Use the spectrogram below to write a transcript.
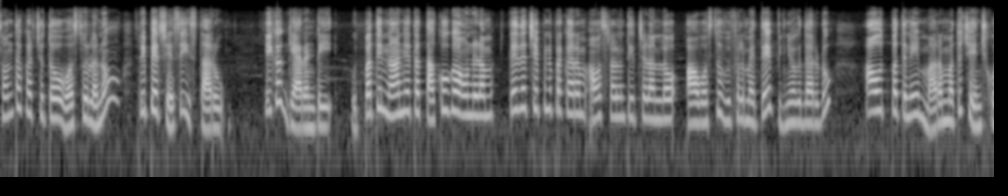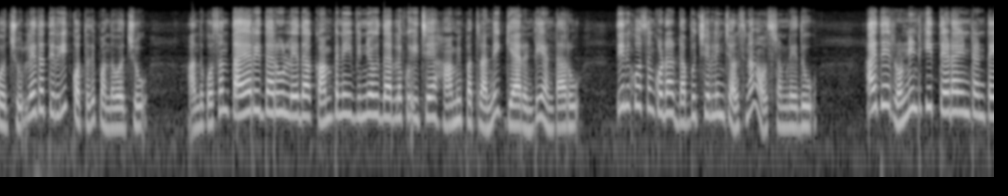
సొంత ఖర్చుతో వస్తువులను రిపేర్ చేసి ఇస్తారు. ఇక గ్యారంటీ. ఉత్పత్తి నాణ్యత తక్కువగా ఉండడం లేదా చెప్పిన ప్రకారం అవసరాలను తీర్చడంలో ఆ వస్తువు విఫలమైతే వినియోగదారుడు ఆ ఉత్పత్తిని మరమ్మతు చేయించుకోవచ్చు లేదా తిరిగి కొత్తది పొందవచ్చు. అందుకోసం తయారీదారు లేదా కంపెనీ వినియోగదారులకు ఇచ్చే హామీ పత్రాన్ని గ్యారంటీ అంటారు. దీనికోసం కూడా డబ్బు చెల్లించాల్సిన అవసరం లేదు. అయితే రెండింటికి తేడా ఏంటంటే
